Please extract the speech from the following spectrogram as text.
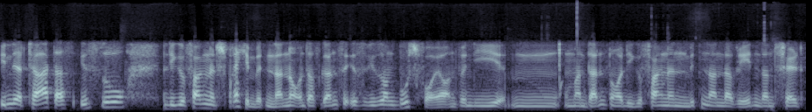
In der Tat, das ist so. Die Gefangenen sprechen miteinander und das Ganze ist wie so ein Buschfeuer. Und wenn die mm, Mandanten oder die Gefangenen miteinander reden, dann fällt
